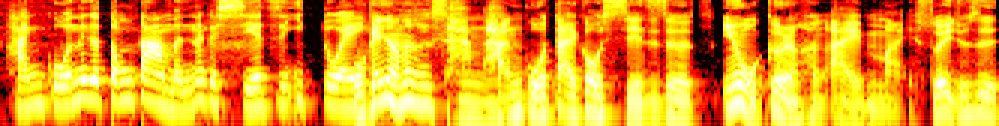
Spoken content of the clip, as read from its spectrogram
韩国那个东大门那个鞋子一堆，我跟你讲，那个韩韩国代购鞋子这个，因为我个人很爱买，所以就是，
